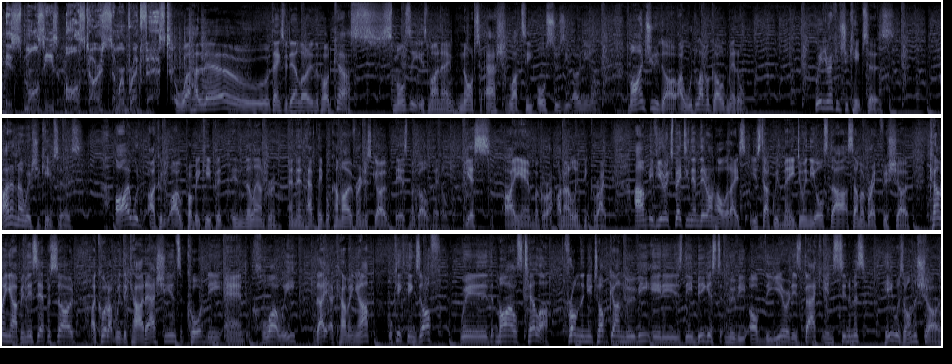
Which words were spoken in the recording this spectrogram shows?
Is Smallzy's All Star Summer Breakfast. Well, hello. Thanks for downloading the podcast. Smallsy is my name, not Ash, Luttsy, or Susie O'Neill. Mind you, though, I would love a gold medal. Where do you reckon she keeps hers? I don't know where she keeps hers. I would, I could, I would probably keep it in the lounge room and then have people come over and just go, "There's my gold medal." Yes, I am a great, an Olympic great. Um, if you're expecting them, they're on holidays. You're stuck with me doing the All Star Summer Breakfast Show. Coming up in this episode, I caught up with the Kardashians, Kourtney and Khloe. They are coming up. We'll kick things off with Miles Teller from the new Top Gun movie. It is the biggest movie of the year. It is back in cinemas. He was on the show.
